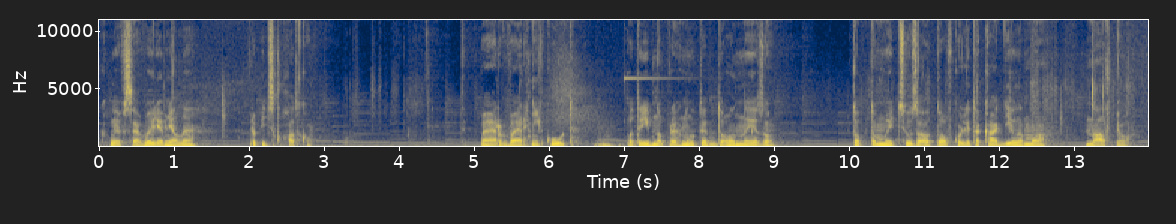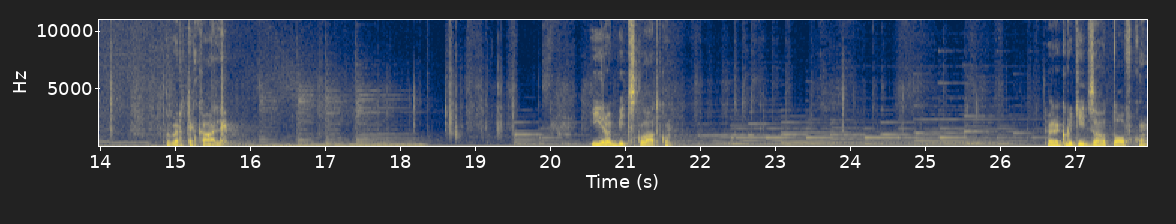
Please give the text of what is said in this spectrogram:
Коли все вирівняли, робіть складку. Тепер верхній кут потрібно пригнути до низу. Тобто ми цю заготовку літака ділимо навпіл вертикалі. І робіть складку. Перекрутіть заготовку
